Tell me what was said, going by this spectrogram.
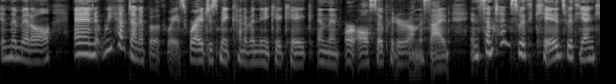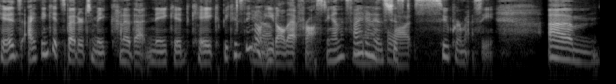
in the middle. And we have done it both ways where I just make kind of a naked cake and then, or also put it on the side. And sometimes with kids, with young kids, I think it's better to make kind of that naked cake because they don't Yeah. eat all that frosting on the side Yeah, and it's just lot. super messy. Um,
